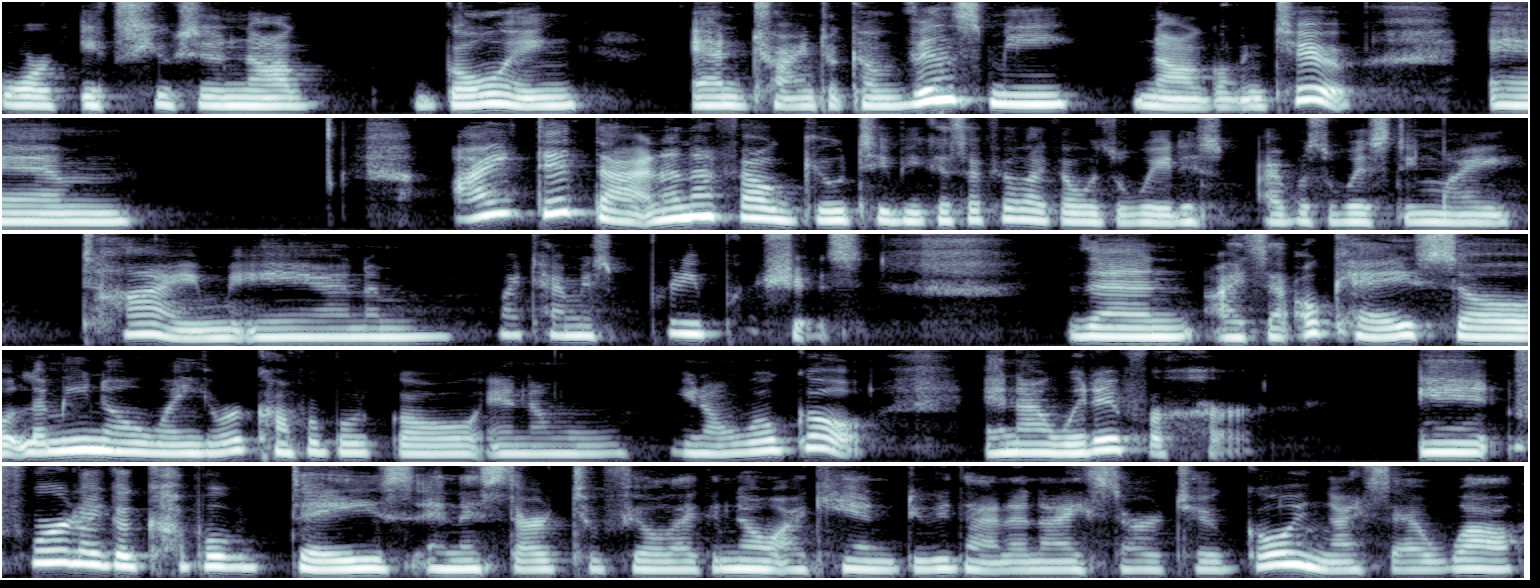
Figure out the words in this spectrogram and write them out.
or excuse excuses not going and trying to convince me not going to. And I did that and then I felt guilty because I feel like I was waiting I was wasting my time and um, my time is pretty precious. Then I said, okay, so let me know when you're comfortable to go and I'll, you know, we'll go. And I waited for her. And for like a couple days and I started to feel like, no, I can't do that. And I started to going. I said, well,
